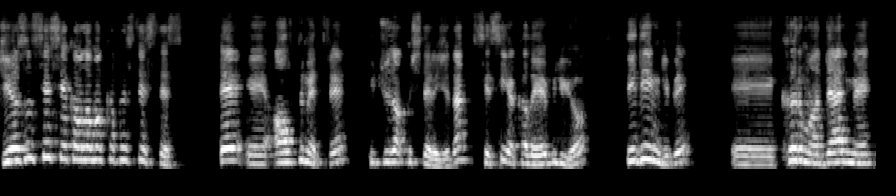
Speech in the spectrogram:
Cihazın ses yakalama kapasitesi de e, 6 metre 360 dereceden sesi yakalayabiliyor. Dediğim gibi e, kırma, delme,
